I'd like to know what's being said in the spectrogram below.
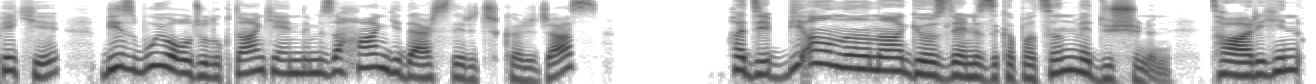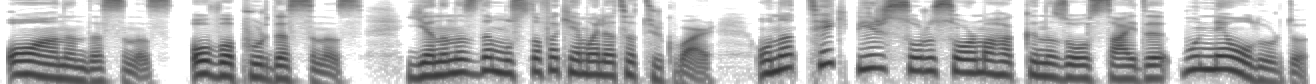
Peki biz bu yolculuktan kendimize hangi dersleri çıkaracağız? Hadi bir anlığına gözlerinizi kapatın ve düşünün. Tarihin o anındasınız, o vapurdasınız. Yanınızda Mustafa Kemal Atatürk var. Ona tek bir soru sorma hakkınız olsaydı bu ne olurdu?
